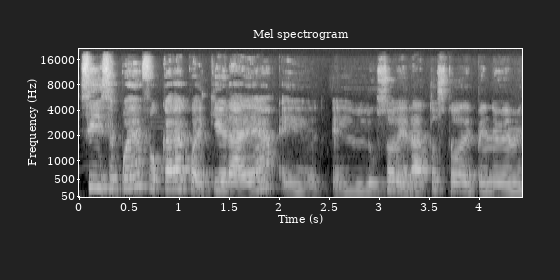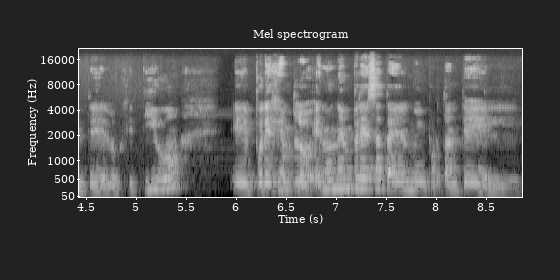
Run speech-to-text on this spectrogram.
Sí, se puede enfocar a cualquier área. Eh, el uso de datos, todo depende obviamente del objetivo. Eh, por ejemplo, en una empresa también es muy importante el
